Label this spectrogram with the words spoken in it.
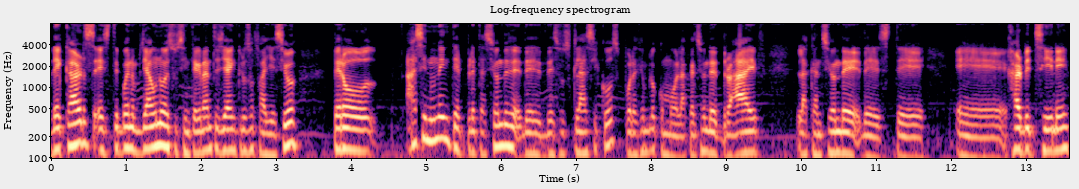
The Cars, este, bueno, ya uno de sus integrantes ya incluso falleció pero hacen una interpretación de, de, sus clásicos, por ejemplo, como la canción de Drive, la canción de, de este eh, Heartbeat City,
